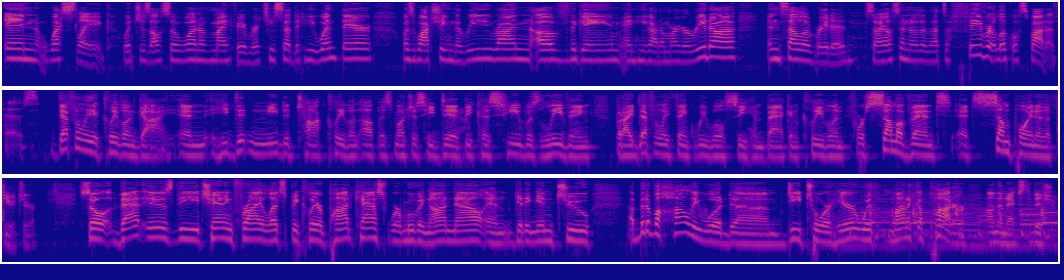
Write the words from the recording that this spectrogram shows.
in Westlake, which is also one of my favorites. He said that he went there, was watching the rerun of the game, and he got a margarita and celebrated. So I also know that that's a favorite local spot of his. Definitely a Cleveland guy, and he didn't need to talk Cleveland up as much as he did yeah. because he was leaving. But I definitely think we will see him back in Cleveland for some event at some point in the future. So that is the Channing Frye Let's Be Clear podcast. We're moving on now and getting into a bit of a Hollywood um, detour here Monica Potter on the next edition.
